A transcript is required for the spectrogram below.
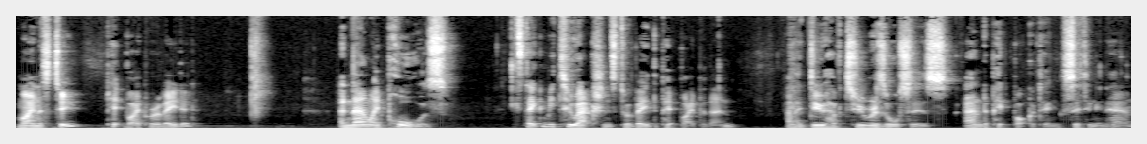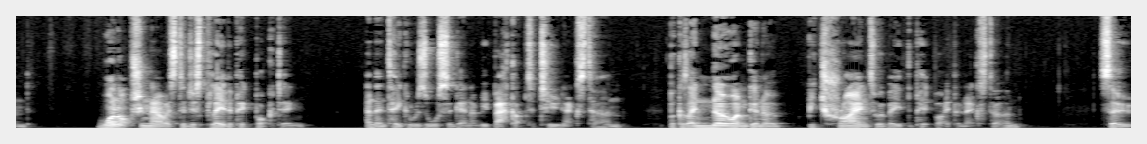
Minus 2. Pit Viper evaded. And now I pause. It's taken me two actions to evade the Pit Viper then. And I do have two resources and a pickpocketing sitting in hand. One option now is to just play the pickpocketing and then take a resource again and be back up to two next turn because I know I'm going to be trying to evade the Pit Viper next turn. So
